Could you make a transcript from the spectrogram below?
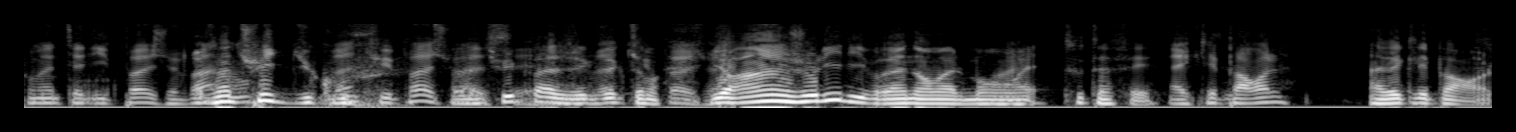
combien t'as dit de pages? 20, non? 28 du coup. 28 pages. ouais, 28 c'est- pages, 28 exactement. pages, Il y aura un joli livret normalement, ouais, tout à fait. Avec les paroles? Avec les paroles.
